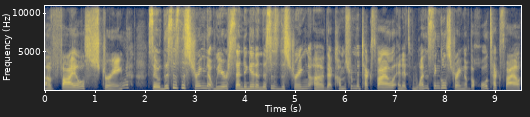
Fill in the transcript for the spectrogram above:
of file string. So this is the string that we are sending it and this is the string uh, that comes from the text file and it's one single string of the whole text file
